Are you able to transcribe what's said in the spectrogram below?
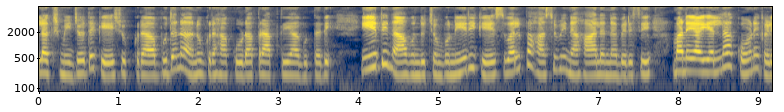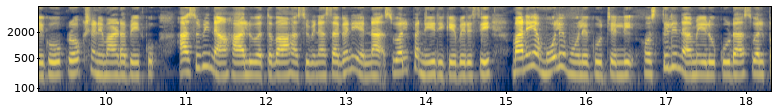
ಲಕ್ಷ್ಮಿ ಜೊತೆಗೆ ಶುಕ್ರ, ಬುಧನ ಅನುಗ್ರಹ ಕೂಡ ಪ್ರಾಪ್ತಿಯಾಗುತ್ತದೆ. ಈ ದಿನ ಒಂದು ಚೊಂಬು ನೀರಿಗೆ ಸ್ವಲ್ಪ ಹಸುವಿನ ಹಾಲನ್ನು ಬೆರೆಸಿ ಮನೆಯ ಎಲ್ಲ ಕೋಣೆಗಳಿಗೂ ಪ್ರೋಕ್ಷಣೆ ಮಾಡಬೇಕು. ಹಸುವಿನ ಹಾಲು ಅಥವಾ ಹಸುವಿನ ಸಗಣಿಯನ್ನು ಸ್ವಲ್ಪ ನೀರಿಗೆ ಬೆರೆಸಿ ಮನೆಯ ಮೂಲೆ ಮೂಲೆಗೂ ಚೆಲ್ಲಿ, ಹೊಸ್ತಿಲಿನ ಮೇಲೂ ಕೂಡ ಸ್ವಲ್ಪ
